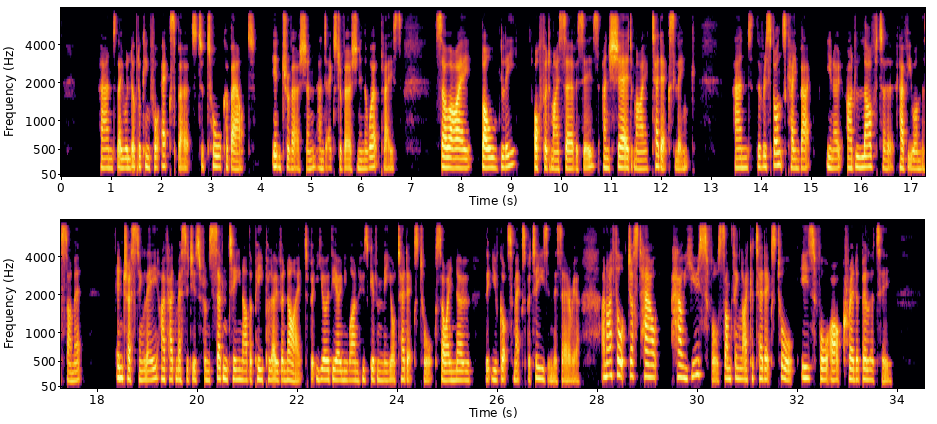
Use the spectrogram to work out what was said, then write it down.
and they were look, looking for experts to talk about introversion and extroversion in the workplace. So I boldly offered my services and shared my TEDx link. And the response came back, you know, I'd love to have you on the summit. Interestingly, I've had messages from 17 other people overnight, but you're the only one who's given me your TEDx talk. So I know that you've got some expertise in this area. And I thought just how how useful something like a TEDx talk is for our credibility.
